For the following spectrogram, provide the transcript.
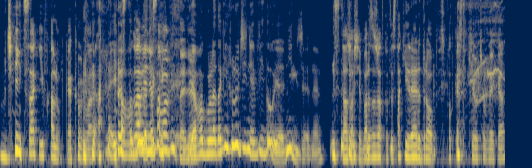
w jeansach i w halówkach, kurwa. To ja jest dla mnie takich, niesamowite, nie? Ja w ogóle takich ludzi nie widuję nigdzie, nie? Zdarza się, bardzo rzadko. To jest taki rare drop spotkać takiego człowieka.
